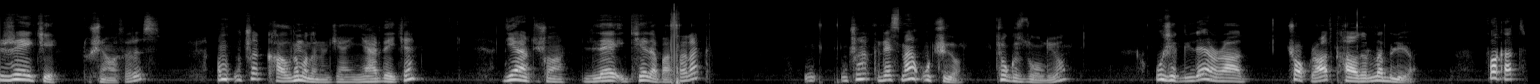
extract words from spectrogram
R2 tuşuna basarız. Ama uçak kaldırmadan önce yani yerdeyken diğer tuş olan L2'ye de basarak uçak resmen uçuyor. Çok hızlı oluyor. Bu şekilde rahat, çok rahat kaldırılabiliyor. Fakat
